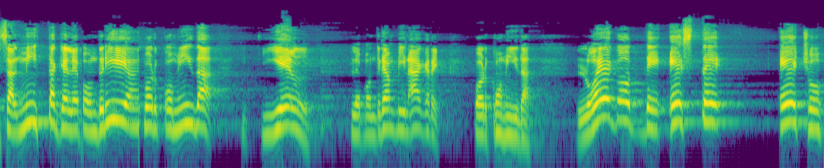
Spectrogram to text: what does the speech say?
salmista que le pondrían por comida y él le pondrían vinagre por comida. Luego de este hecho,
